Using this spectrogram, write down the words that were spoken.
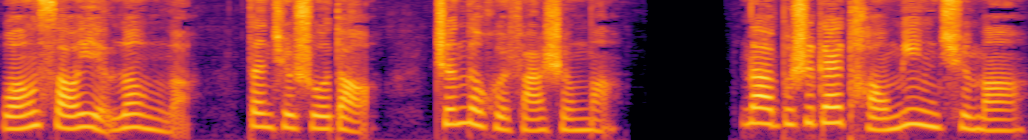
王嫂也愣了，但却说道：“真的会发生吗？那不是该逃命去吗？”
